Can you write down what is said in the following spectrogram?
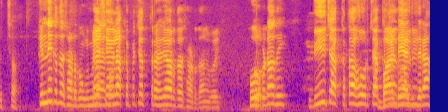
ਅੱਛਾ ਕਿੰਨੇ ਕਦਾ ਛੱਡ ਦੋਗੇ ਇਹ ਮੈਨੂੰ 675000 ਦਾ ਛੱਡ ਦਾਂਗੇ ਬਾਈ। ਹੋਰ ਕਢਾ ਦੇ। 20 ਚੱਕ ਤਾਂ ਹੋਰ ਚੱਕ ਬਰਥਡੇ ਅੱਜ ਤੇਰਾ।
